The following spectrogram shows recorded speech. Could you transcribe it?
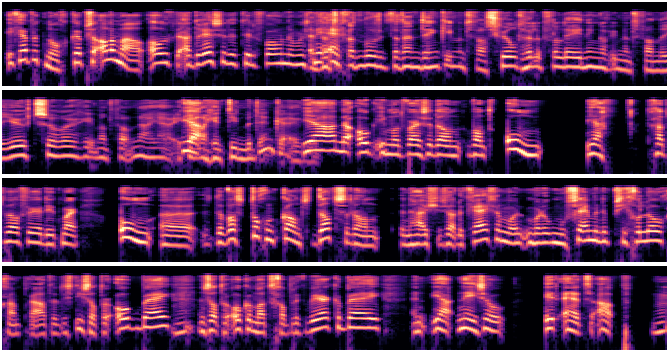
ik heb het nog. Ik heb ze allemaal. Al de adressen, de telefoonnummers. En nee, wat, echt. wat moet ik er dan denken? Iemand van schuldhulpverlening of iemand van de jeugdzorg? Iemand van, nou ja, ik kan er geen tien bedenken eigenlijk. Ja, nou ook iemand waar ze dan, want om, ja, het gaat wel ver dit, maar om, uh, er was toch een kans dat ze dan een huisje zouden krijgen, maar, maar dan moest zij met een psycholoog gaan praten. Dus die zat er ook bij. Hm. En zat er ook een maatschappelijk werker bij. En ja, nee, zo, it adds up. Hm.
